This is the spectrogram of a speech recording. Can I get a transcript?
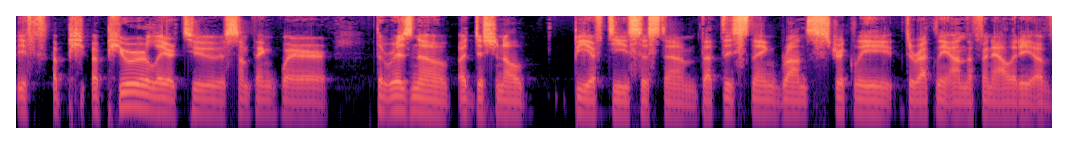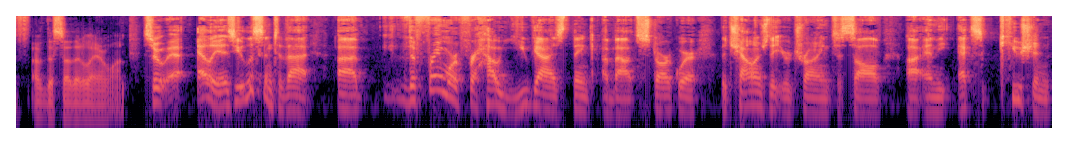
if a, a pure layer two is something where there is no additional BFT system that this thing runs strictly directly on the finality of, of this other layer one. So, uh, Ellie, as you listen to that, uh, the framework for how you guys think about Starkware, the challenge that you're trying to solve, uh, and the execution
